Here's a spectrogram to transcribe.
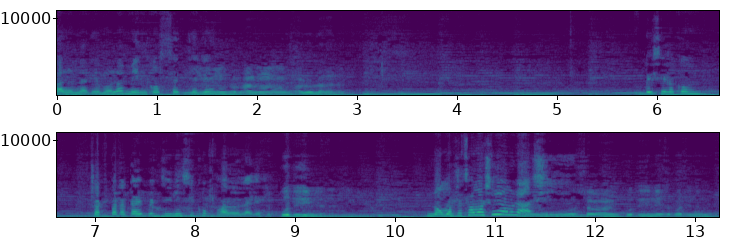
ভালো লাগে বলো? মেন কোর্সের থেকে? ভালো ভালো লাগে না। বেশি এরকম চটপটা টাইপের জিনিসই খুব ভালো লাগে। প্রতিদিন না। নমাসে ছমাসেই আমরা আসি। আমি প্রতিদিন এসে পছন্দ করি।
